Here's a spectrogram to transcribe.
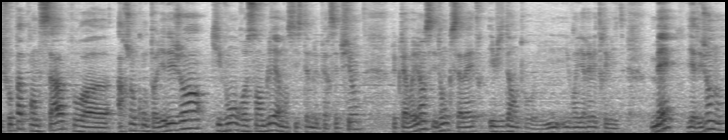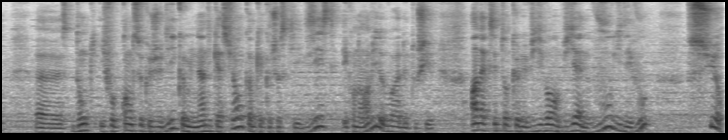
Il faut pas prendre ça pour euh, argent comptant. Il y a des gens qui vont ressembler à mon système de perception, de clairvoyance, et donc ça va être évident pour eux. Ils, vont y arriver très vite. Mais il y a des gens non. Euh, donc il faut prendre ce que je dis comme une indication, comme quelque chose qui existe et qu'on a envie de voir et de toucher. En acceptant que le vivant vienne vous guider vous sur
